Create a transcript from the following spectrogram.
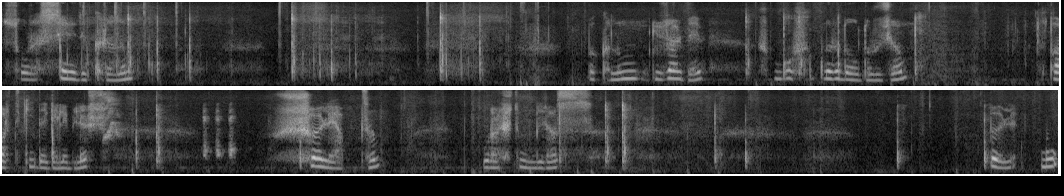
Sonra seni de kıralım. Bakalım güzel bir ev. Şu boşlukları dolduracağım. Part 2 de gelebilir. Şöyle yaptım. Uğraştım biraz. Böyle bu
